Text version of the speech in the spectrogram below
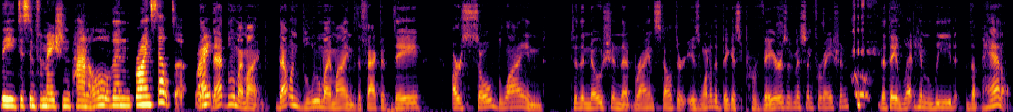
the disinformation panel than Brian Stelter, right? That, that, blew my mind. That one blew my mind. The fact that they are so blind to the notion that Brian Stelter is one of the biggest purveyors of misinformation that they let him lead the panel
